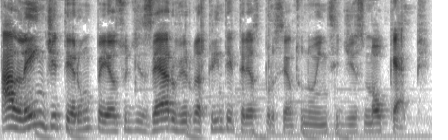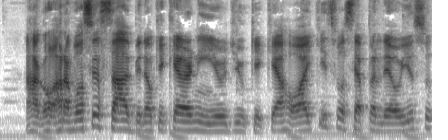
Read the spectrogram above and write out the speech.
além de ter um peso de 0,33% no índice de small cap. Agora você sabe né, o que é earning yield e o que é ROIC. E se você aprendeu isso,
